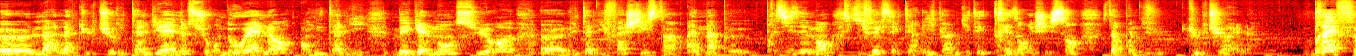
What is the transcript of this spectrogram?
euh, la, culture italienne, sur Noël en, Italie, mais également sur euh, l'Italie fasciste, hein, à Naples précisément, ce qui fait que ça a été un livre quand même qui était très enrichissant d'un point de vue culturel. Bref,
